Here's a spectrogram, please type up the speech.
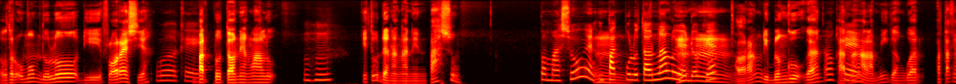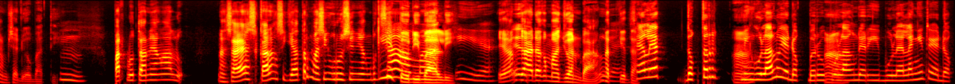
dokter umum dulu di Flores ya. Wah, oke 40 tahun yang lalu Mhm. itu udah nanganin pasung. Pemasungan Hmm. 40 tahun lalu ya dok ya Mm-mm. Orang dibelenggu kan Oke. karena alami gangguan otak yang bisa diobati. Hmm. 40 tahun yang lalu. Nah, saya sekarang psikiater masih ngurusin yang begitu di Sama. Bali. iya Ya kan nggak ada kemajuan banget iya. kita. saya lihat dokter Ah. minggu lalu ya dok baru Ah. pulang dari Buleleng itu ya dok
